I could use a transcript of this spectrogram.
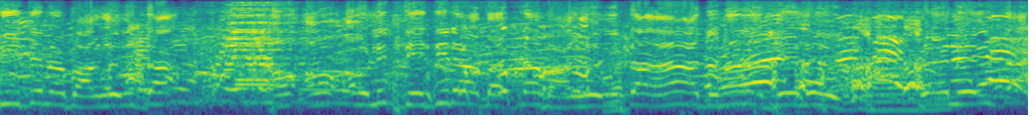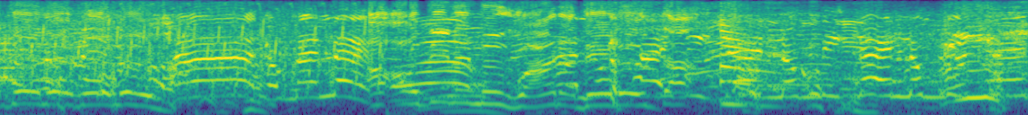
ที่ที่หน้าผากเลยอุตาเอาเอาเอาลิปเทที่หน้าผากหน้าผากเลยอุตาอ่าตัวนั้นน่ะเทเลยเทเลยอุตาเทเลยเทเลยตรงนั้นแหละเอาเอาที่ในมือขวาน่ะเทเลยอุตาลุกนี่เลยลุกนี่เลย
